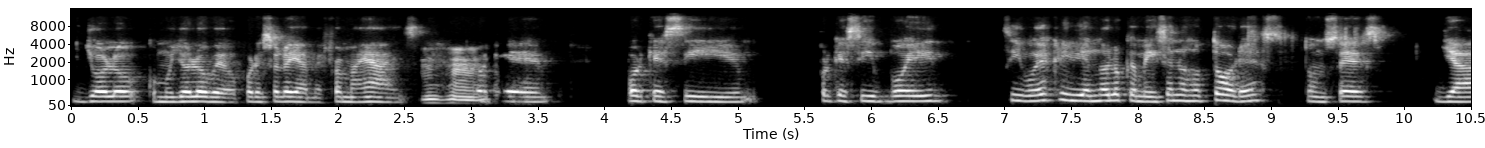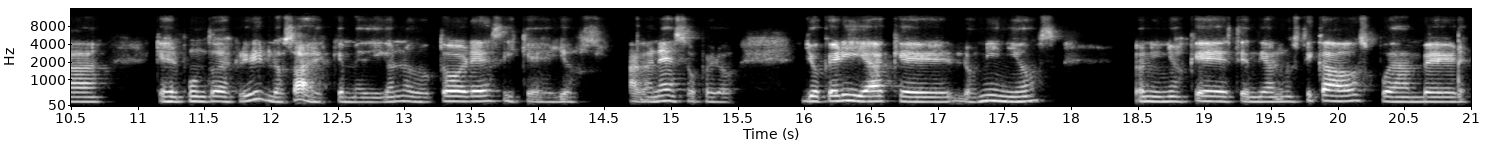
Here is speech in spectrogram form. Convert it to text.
yo lo, como yo lo veo, por eso lo llamé From My Eyes. porque, porque, si, porque si, voy, si voy escribiendo lo que me dicen los doctores, entonces ya que es el punto de escribir, lo ¿sabes? Que me digan los doctores y que ellos hagan eso, pero yo quería que los niños, los niños que estén diagnosticados puedan ver,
